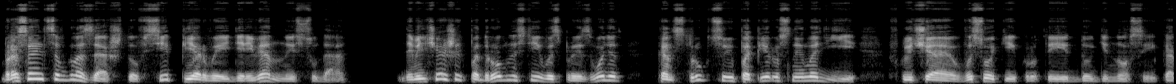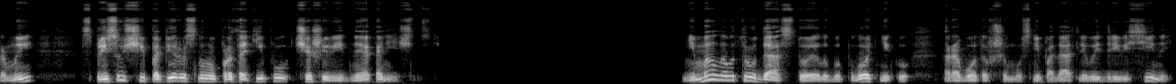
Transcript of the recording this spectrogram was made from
Бросается в глаза, что все первые деревянные суда до мельчайших подробностей воспроизводят конструкцию папирусной ладьи, включая высокие крутые дуги носа и кормы, с присущей папирусному прототипу чашевидной оконечности. Немалого труда стоило бы плотнику, работавшему с неподатливой древесиной,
